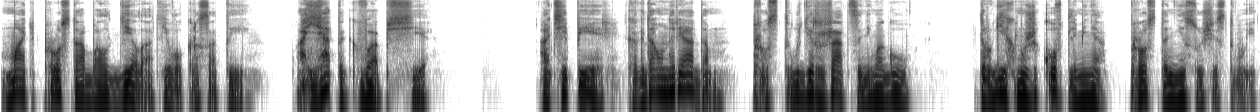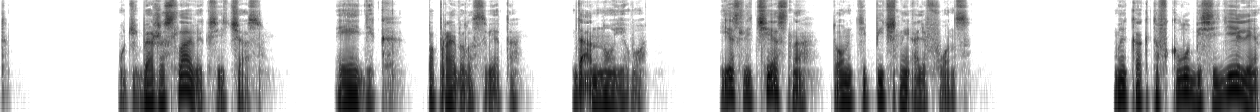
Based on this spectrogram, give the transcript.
Мать просто обалдела от его красоты. А я так вообще. А теперь, когда он рядом, Просто удержаться не могу. Других мужиков для меня просто не существует. У тебя же Славик сейчас. Эдик, — поправила Света. Да ну его. Если честно, то он типичный Альфонс. Мы как-то в клубе сидели,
